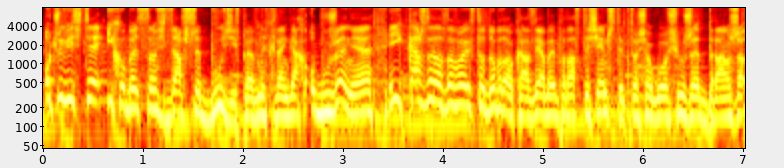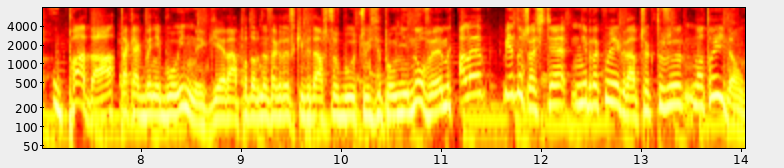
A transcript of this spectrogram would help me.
Oczywiście ich obecność zawsze budzi w pewnych kręgach oburzenie i każdorazowo jest to dobra okazja, by po raz tysięczny ktoś ogłosił, że branża upada, tak jakby nie było innych gier, a podobne zagrywki wydawców były czymś zupełnie nowym, ale jednocześnie nie brakuje graczy, którzy na to idą.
